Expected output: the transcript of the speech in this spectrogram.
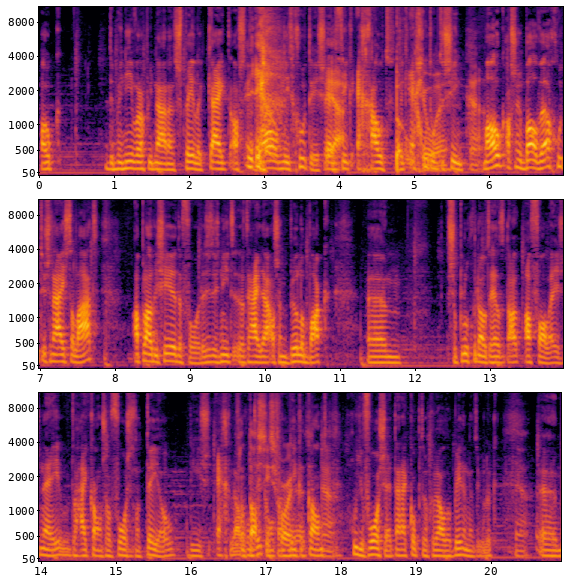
ook de manier waarop hij naar een speler kijkt als de Ja. bal niet goed is. Ja. Dat vind ik echt goud. Dat vind ik echt goed om te zien. Ja. Maar ook als een bal wel goed is en hij is te laat, applaudisseer ervoor. Dus het is niet dat hij daar als een bullebak ehm, zijn ploeggenoten de hele tijd afvallen is. Nee, hij kan zo'n voorzet van Theo, die is echt wel ontwikkeld aan de linkerkant. Goede voorzet en hij kopt hem geweldig binnen natuurlijk. Ja. Ehm,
